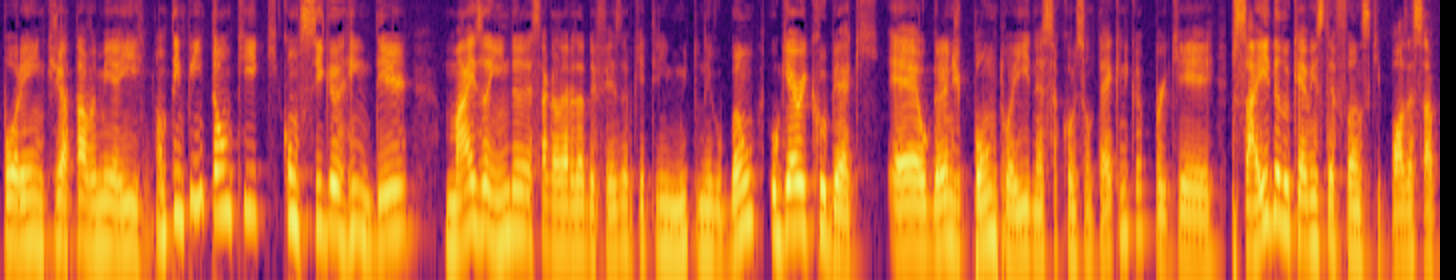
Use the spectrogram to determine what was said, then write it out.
porém que já tava meio aí há um tempinho então que, que consiga render mais ainda essa galera da defesa, porque tem muito nego bom. O Gary Kubiak é o grande ponto aí nessa comissão técnica, porque saída do Kevin Stefanski pós essa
